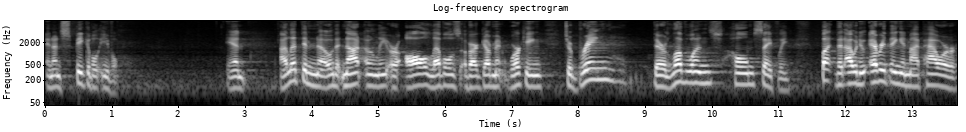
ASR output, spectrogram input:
an unspeakable evil. And I let them know that not only are all levels of our government working to bring their loved ones home safely, but that I would do everything in my power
